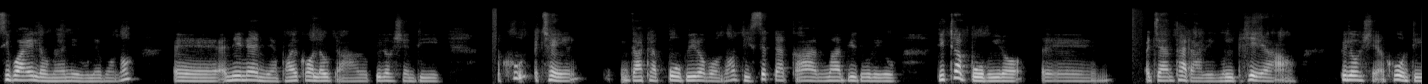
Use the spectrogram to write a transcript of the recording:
စီးပွားရေးလုပ်ငန်းတွေကိုလည်းပေါ့နော်အဲအနေနဲ့မြန် boycott လုပ်တာတို့ပြီးလို့ရှရင်ဒီအခုအချိန် ဒါထပ်ပို့ပြီးတော့ပေါ့နော်ဒီစစ်တပ်ကမြန်မာပြည်သူတွေကိုဒီထပ်ပို့ပြီးတော့အဲအကြမ်းဖက်တာတွေမဖြစ်ရအောင်ပြီးလို့ရှရင်အခုဒီ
